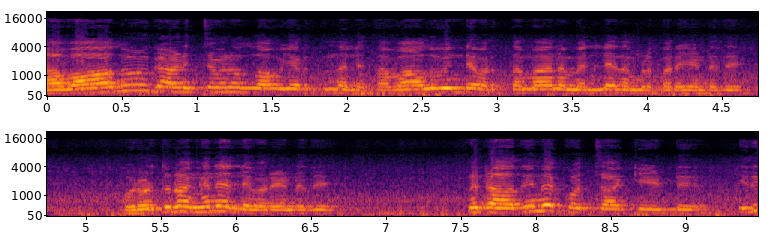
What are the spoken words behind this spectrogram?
തവാലു കാണിച്ചവൻ അള്ളാഹു ഉയർത്തുന്നല്ലേ തവാലുവിന്റെ വർത്തമാനമല്ലേ നമ്മൾ പറയേണ്ടത്? ഓരോരുത്തരും അങ്ങനെയല്ലേ പറയേണ്ടത്? എന്നിട്ട് അതിനെ കൊച്ചാക്കിയിട്ട് ഇത്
